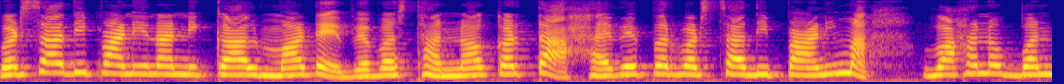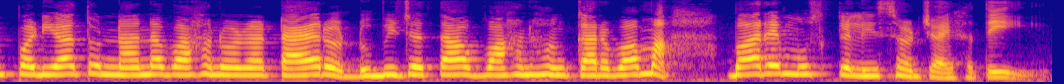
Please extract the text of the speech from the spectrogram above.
વરસાદી પાણીના નિકાલ માટે વ્યવસ્થા ન કરતા હાઈવે પર વરસાદી પાણીમાં વાહનો બંધ પડ્યા તો નાના વાહનોના ટાયરો ડૂબી જતા વાહન હંકારવામાં ભારે મુશ્કેલી સર્જાઈ હતી.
